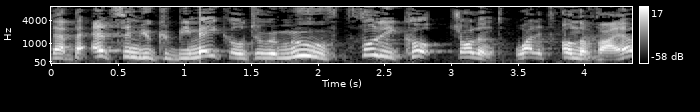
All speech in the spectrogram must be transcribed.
that be'etzim you could be makel to remove fully cooked cholent while it's on the fire.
